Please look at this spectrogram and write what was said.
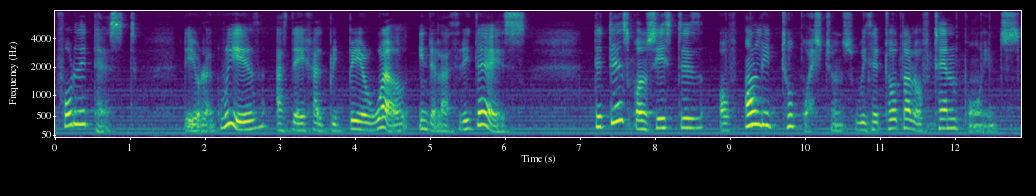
for the test. They all agreed as they had prepared well in the last three days. The test consisted of only two questions with a total of 10 points.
